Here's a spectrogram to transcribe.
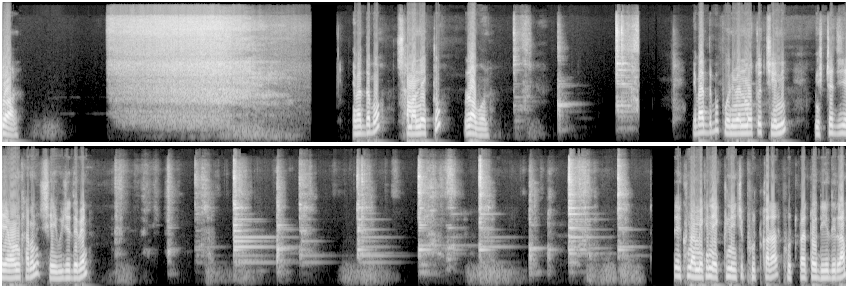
জল। এবার দেবো সামান্য একটু লবণ। এবার দেবো পরিমাণ মতো চিনি। মিষ্টার যে যেমন খাবেন, সেই বুঝে দেবেন। দেখুন, আমি এখানে একটু নিয়েছি ফুড কালার ফুড কালারটাও দিয়ে দিলাম।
